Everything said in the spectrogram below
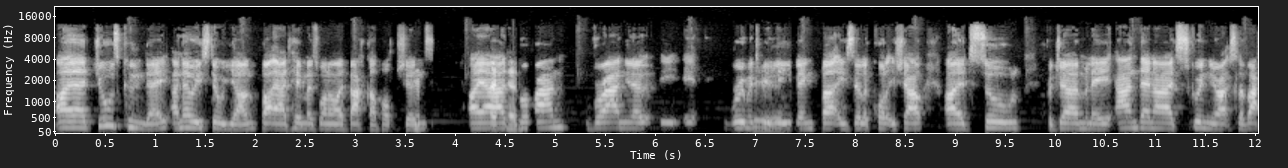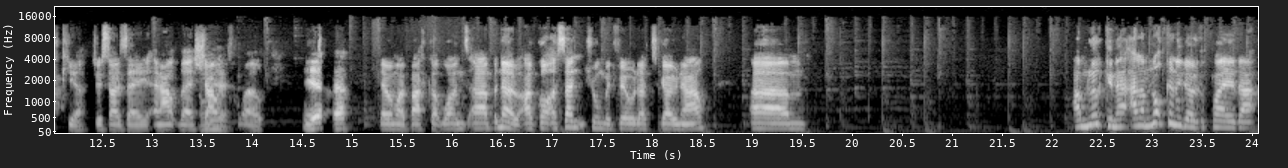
I had Jules Koundé. I know he's still young, but I had him as one of my backup options. I had Okay. Varane. Varane, you know, he, rumored to be leaving, but he's still a quality shout. I had Süle for Germany, and then I had Skriniar at Slovakia, just as a an out there shout yeah. as well Yeah, fair. they were my backup ones. Uh, but no, I've got a central midfielder to go now. Um, I'm looking at, and I'm not going to go with the player that.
